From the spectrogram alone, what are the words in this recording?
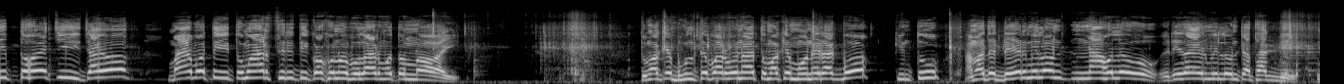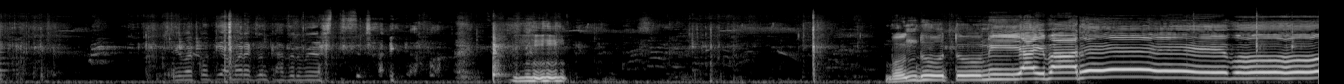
লিপ্ত হয়েছি। যাই হোক মায়াবতী তোমার স্মৃতি কখনো ভোলার মতন নয়। তোমাকে ভুলতে পারব না তোমাকে মনে রাখব কিন্তু আমাদের দেহের মিলন না হলেও হৃদয়ের মিলনটা থাকবে। বন্ধু তুমি আইবারে বলে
